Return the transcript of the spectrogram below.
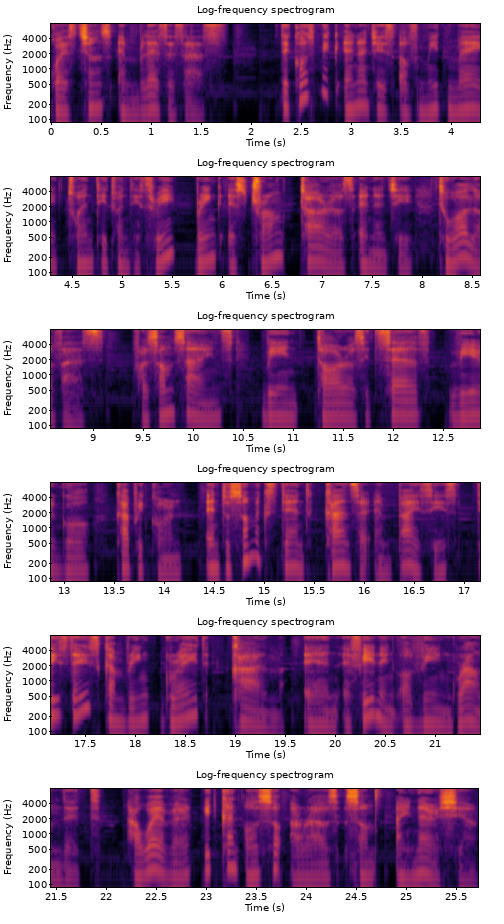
questions, and blesses us. The cosmic energies of mid May 2023 bring a strong Taurus energy to all of us. For some signs, being Taurus itself, Virgo, Capricorn, and to some extent Cancer and Pisces, these days can bring great calm and a feeling of being grounded. However, it can also arouse some inertia.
